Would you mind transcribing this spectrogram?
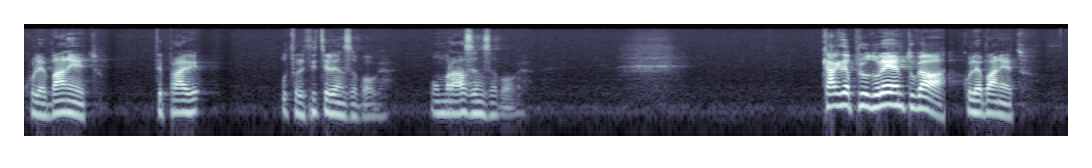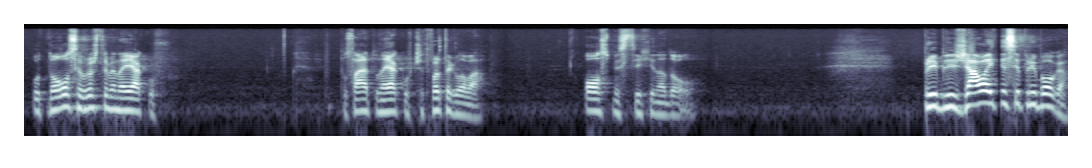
Колебанието те прави отвратителен за Бога, омразен за Бога. Как да преодолеем тогава колебанието? Отново се връщаме на Яков. Посланието на Яков, четвърта глава. 8 стихи надолу. Приближавайте се при Бога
